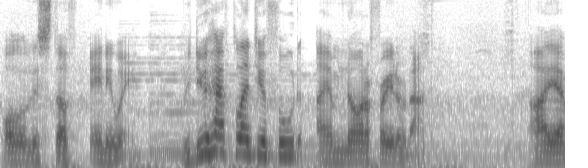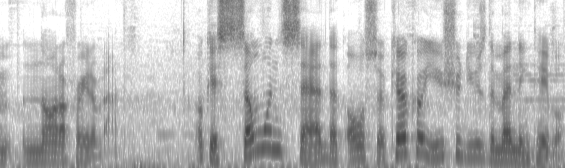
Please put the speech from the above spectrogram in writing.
all of this stuff anyway. We do have plenty of food. I am not afraid of that. I am not afraid of that. Okay, someone said that also, Koko, you should use the mending table.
